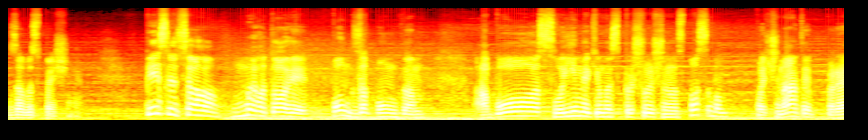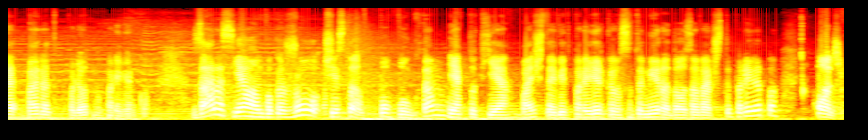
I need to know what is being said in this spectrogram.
забезпечення. Після цього ми готові пункт за пунктом або своїм якимось пришвидшеним способом починати перед польотну перевірку. Зараз я вам покажу чисто по пунктам, як тут є. Бачите, від перевірки висотоміра до завершити перевірку. Отже,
